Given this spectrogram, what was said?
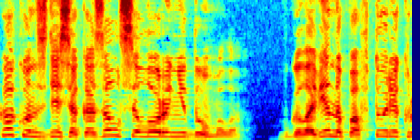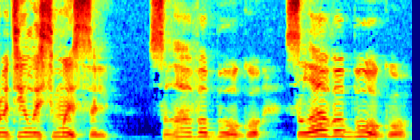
Как он здесь оказался, Лора не думала. В голове на повторе крутилась мысль. «Слава Богу! Слава Богу!»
